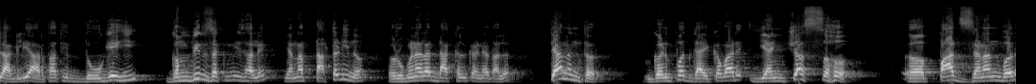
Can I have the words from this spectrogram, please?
लागली. अर्थात हे दोघेही गंभीर जखमी झाले. यांना तातडीनं रुग्णालयात दाखल करण्यात आलं. त्यानंतर गणपत गायकवाड यांच्यासह पाच जणांवर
